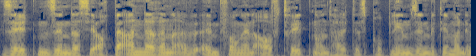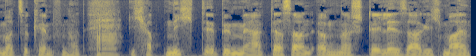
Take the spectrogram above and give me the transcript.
selten sind, dass sie auch bei anderen äh, Impfungen auftreten und halt das Problem sind, mit dem man immer zu kämpfen hat. Mhm. Ich habe nicht äh, bemerkt, dass er an irgendeiner Stelle, sage ich mal,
